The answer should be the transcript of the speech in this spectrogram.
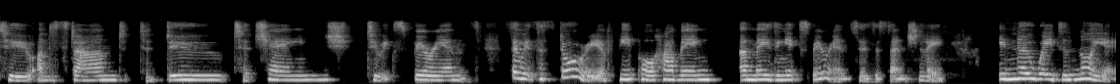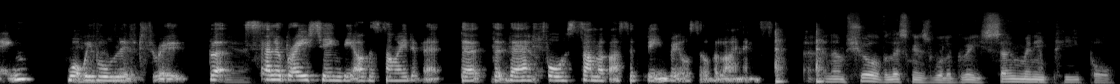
to understand, to do, to change, to experience? So it's a story of people having amazing experiences, essentially, in no way denying what we've all lived through, but yeah. celebrating the other side of it that, that therefore some of us have been real silver linings. And i'm sure the listeners will agree so many people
